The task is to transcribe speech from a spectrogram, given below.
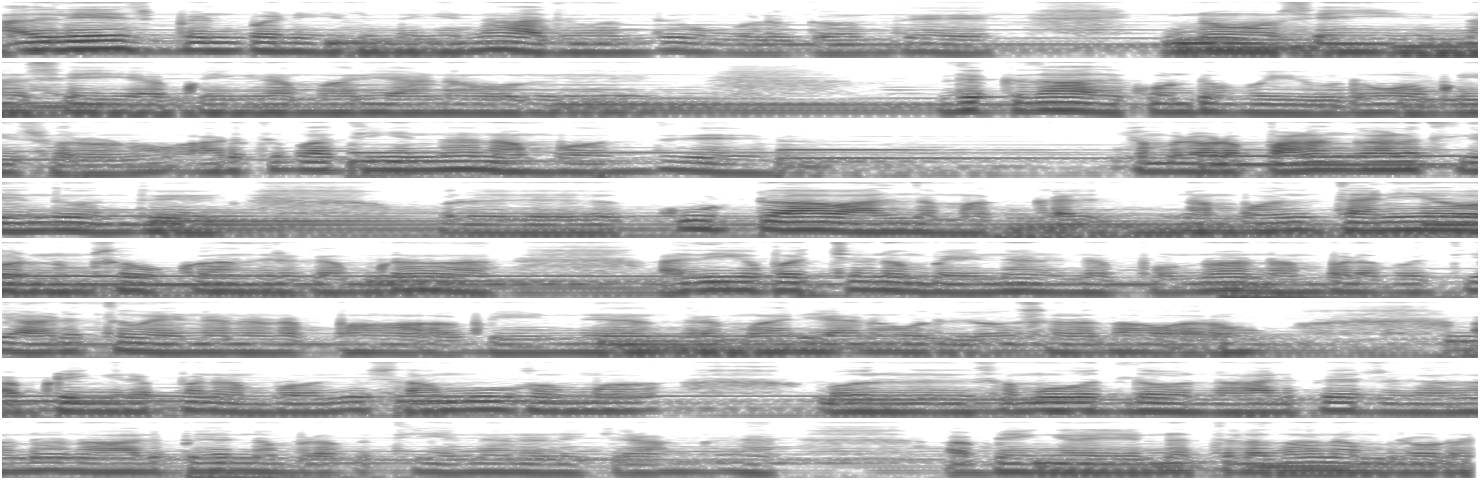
அதிலேயே ஸ்பெண்ட் பண்ணிக்கிட்டு இருந்தீங்கன்னா அது வந்து உங்களுக்கு வந்து இன்னும் செய் இன்னும் செய் அப்படிங்கிற மாதிரியான ஒரு இதுக்கு தான் அது கொண்டு போய் விடும் அப்படின்னு சொல்லணும். அடுத்து பார்த்திங்கன்னா நம்ம வந்து நம்மளோட பழங்காலத்துலேருந்து வந்து ஒரு கூட்டாக வாழ்ந்த மக்கள். நம்ம வந்து தனியாக ஒரு நிமிஷம் உட்காந்துருக்கோம்னா அதிகபட்சம் நம்ம என்ன நினைப்போம்னா நம்மளை பற்றி அடுத்தவன் என்ன நினைப்பான் அப்படின்னுங்கிற மாதிரியான ஒரு யோசனை தான் வரும். அப்படிங்கிறப்ப நம்ம வந்து சமூகமாக ஒரு சமூகத்தில் ஒரு நாலு பேர் இருக்காங்கன்னா நாலு பேர் நம்மளை பற்றி என்ன நினைக்கிறாங்க அப்படிங்கிற எண்ணத்தில் தான் நம்மளோட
